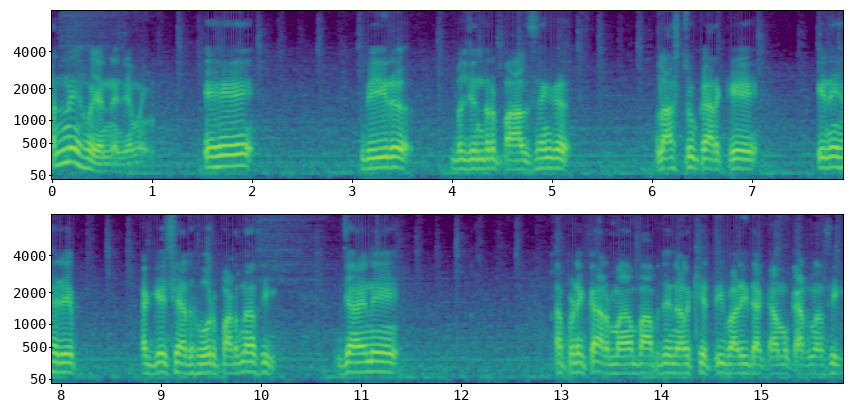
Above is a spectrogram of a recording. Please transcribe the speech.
ਅੰਨੇ ਹੋ ਜੰਨੇ ਜਿਵੇਂ ਇਹ ਵੀਰ ਬਲਜਿੰਦਰਪਾਲ ਸਿੰਘ ਪਲੱਸ 2 ਕਰਕੇ ਇਹਨੇ ਹਜੇ ਅੱਗੇ ਸ਼ਾਇਦ ਹੋਰ ਪੜ੍ਹਨਾ ਸੀ ਜਾਂ ਇਹਨੇ ਆਪਣੇ ਘਰ ਮਾਂ-ਬਾਪ ਦੇ ਨਾਲ ਖੇਤੀਬਾੜੀ ਦਾ ਕੰਮ ਕਰਨਾ ਸੀ।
